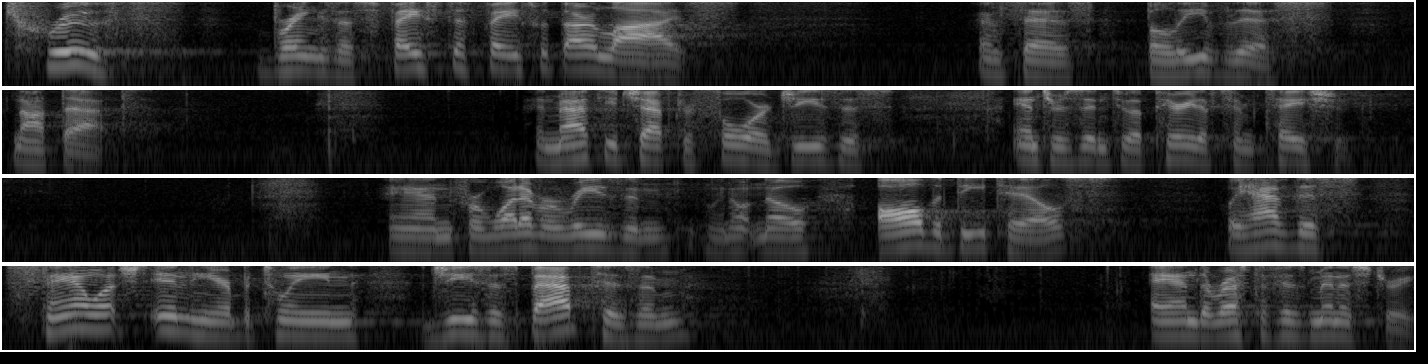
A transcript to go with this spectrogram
Truth brings us face to face with our lies and says, Believe this, not that. In Matthew chapter 4, Jesus enters into a period of temptation. And for whatever reason, we don't know all the details, we have this sandwiched in here between Jesus' baptism and the rest of his ministry.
